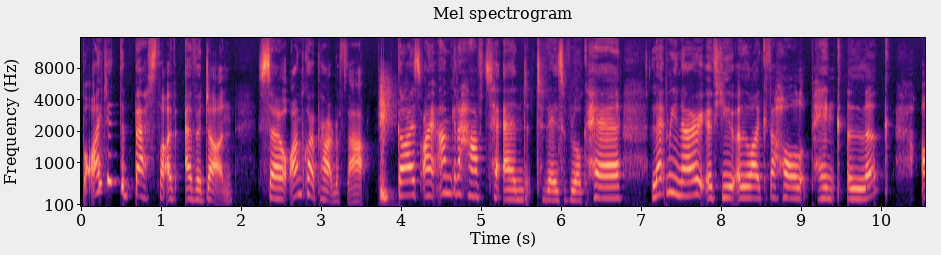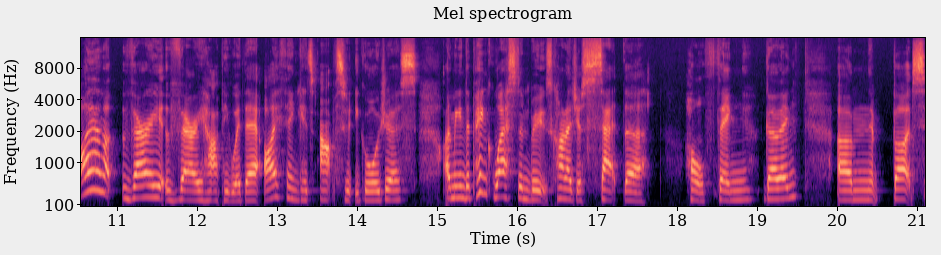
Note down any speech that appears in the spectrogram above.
but I did the best that I've ever done. So I'm quite proud of that. Guys, I am going to have to end today's vlog here. Let me know if you like the whole pink look. I am very, very happy with it. I think it's absolutely gorgeous. I mean, the pink western boots kind of just set the whole thing going. Um, but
